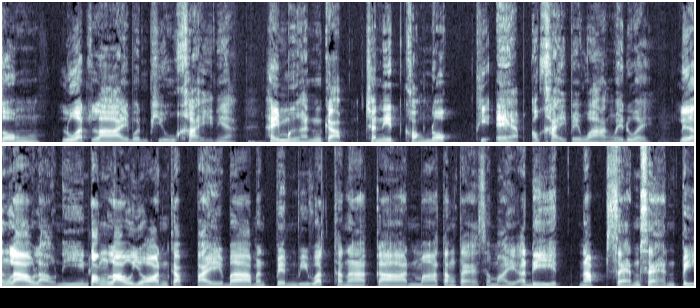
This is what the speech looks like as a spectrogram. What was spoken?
ทรงลวดลายบนผิวไข่เนี่ยให้เหมือนกับชนิดของนกที่แอบเอาไข่ไปวางไว้ด้วย เรื่องราวเหล่านี้ต้องเล่าย้อนกลับไปว่ามันเป็นวิวัฒนาการมาตั้งแต่สมัยอดีต นับแสนแสนปี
